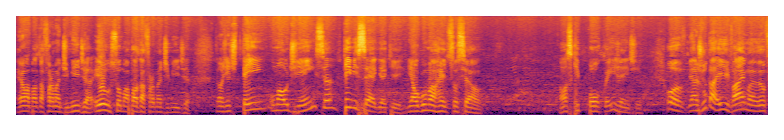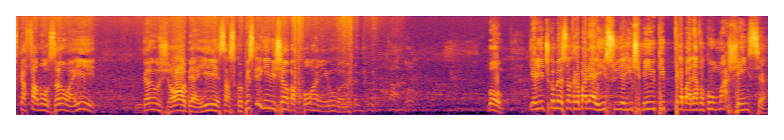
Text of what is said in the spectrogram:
É uma plataforma de mídia, eu sou uma plataforma de mídia. Então a gente tem uma audiência. Quem me segue aqui em alguma rede social? Nossa, que pouco, hein, gente? Ô, me ajuda aí, vai, mano, eu ficar famosão aí, ganho uns job aí, essas coisas. Por isso que ninguém me chama pra porra nenhuma. Tá Bom, e a gente começou a trabalhar isso e a gente meio que trabalhava com uma agência.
